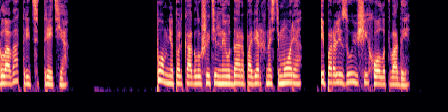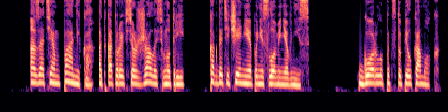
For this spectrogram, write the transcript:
Глава 33. Помню только оглушительный удар о поверхность моря и парализующий холод воды. А затем паника, от которой все сжалось внутри, когда течение понесло меня вниз. К горлу подступил комок.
